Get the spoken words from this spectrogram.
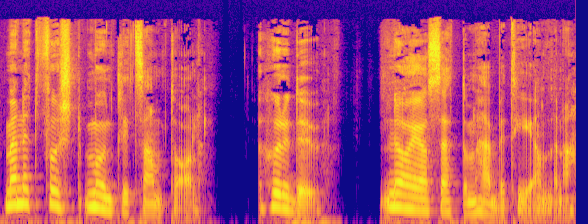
Men ett först muntligt samtal. Hörru du, nu har jag sett de här beteendena.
